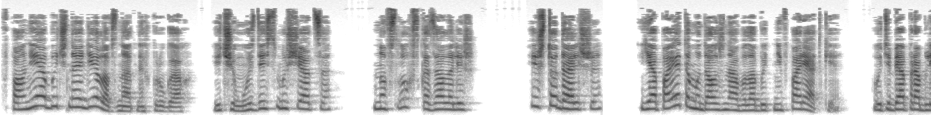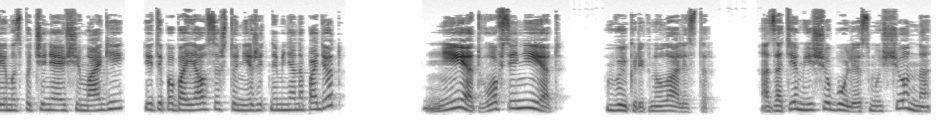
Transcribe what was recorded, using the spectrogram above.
Вполне обычное дело в знатных кругах. И чему здесь смущаться? Но вслух сказала лишь: "И что дальше? Я поэтому должна была быть не в порядке. У тебя проблемы с подчиняющей магией, и ты побоялся, что нежить на меня нападет?» «Нет, вовсе нет!» — выкрикнул Алистер а затем еще более смущенно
